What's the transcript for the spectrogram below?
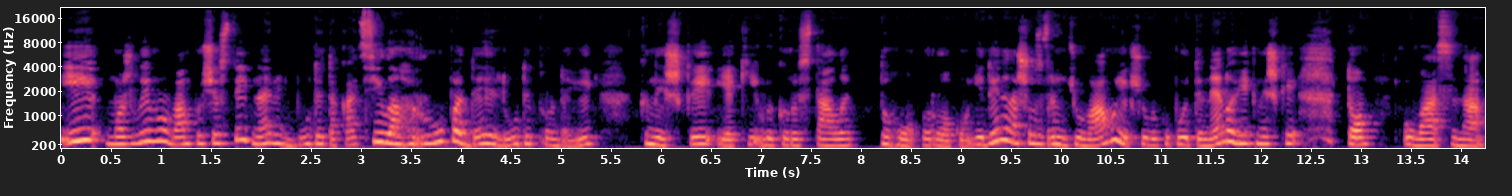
і, можливо, вам пощастить, навіть буде така ціла група, де люди продають книжки, які використали. Того року. Єдине, на що зверніть увагу, якщо ви купуєте не нові книжки, то у вас на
